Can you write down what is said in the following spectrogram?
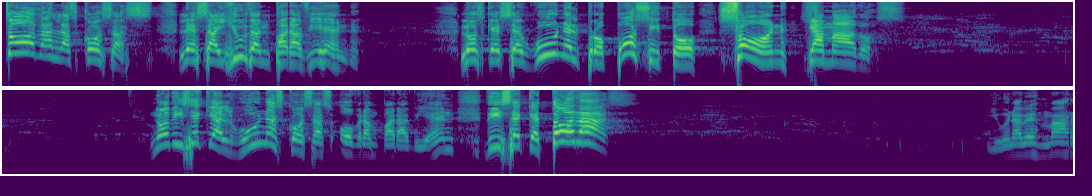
todas las cosas les ayudan para bien. Los que según el propósito son llamados. No dice que algunas cosas obran para bien, dice que todas. Y una vez más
